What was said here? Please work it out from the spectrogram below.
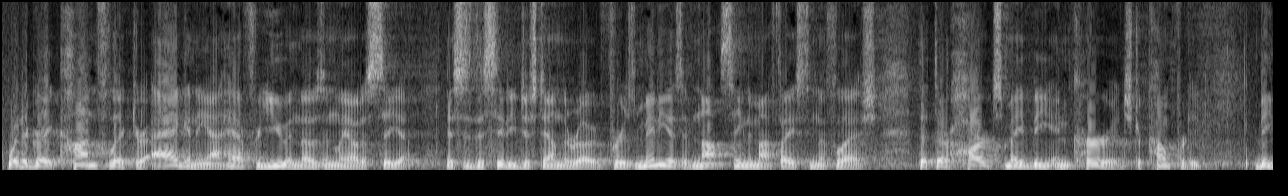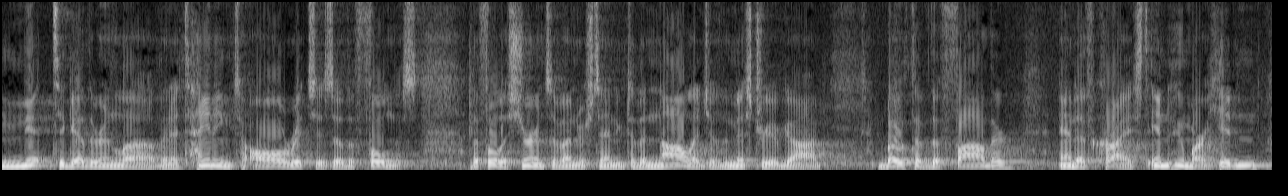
what a great conflict or agony I have for you and those in Laodicea. This is the city just down the road. For as many as have not seen my face in the flesh, that their hearts may be encouraged or comforted, being knit together in love, and attaining to all riches of the fullness, the full assurance of understanding, to the knowledge of the mystery of God, both of the Father and of Christ, in whom are hidden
